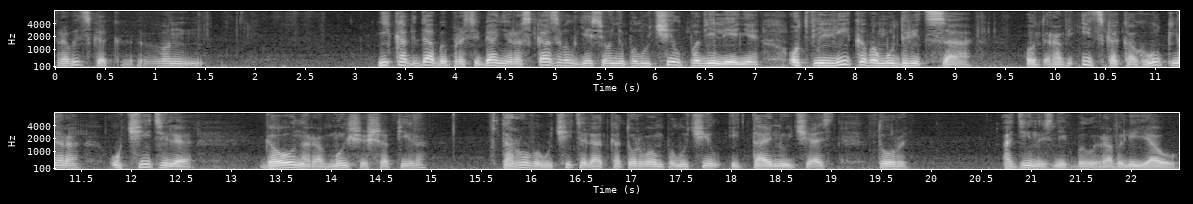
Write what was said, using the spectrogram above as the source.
Равыцкак, он никогда бы про себя не рассказывал, если он не получил повеление от великого мудреца, от Равицкака Гутнера, учителя Гаона Равмойши Шапира, второго учителя, от которого он получил и тайную часть Торы. Один из них был Рав Ильяу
